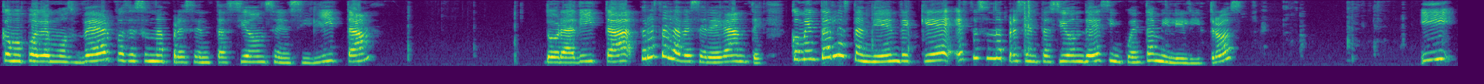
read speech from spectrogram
Como podemos ver, pues es una presentación sencillita, doradita, pero es a la vez elegante. Comentarles también de que esta es una presentación de 50 mililitros. Y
